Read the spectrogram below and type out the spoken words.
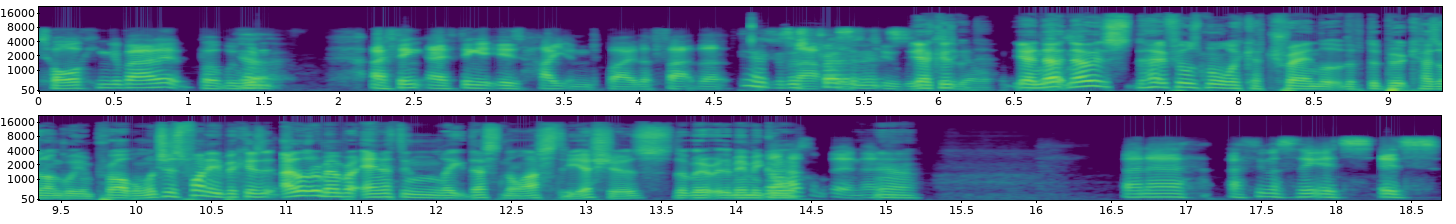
talking about it, but we yeah, wouldn't. I think I think it is heightened by the fact that yeah, because there's that was two precedence. weeks Yeah, 'cause- ago. Yeah, now now it's now it feels more like a trend that the, the book has an ongoing problem, which is funny because I don't remember anything like this in the last three issues that, that made me No, it go, hasn't been, and yeah, and uh, I think that's the thing. It's it's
